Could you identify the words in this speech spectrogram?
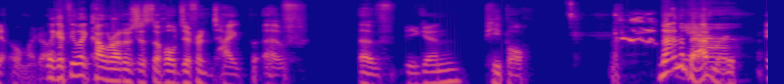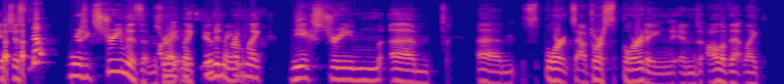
Vegan. Yeah. Oh my god. Like I feel like Colorado is just a whole different type of of vegan. people. Not in a bad way. It's just No. there's extremisms, right? like, Like even me. from like the extreme um um sports, outdoor sporting and all of that. Like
